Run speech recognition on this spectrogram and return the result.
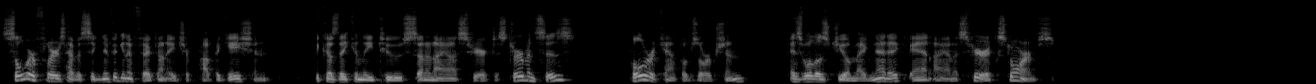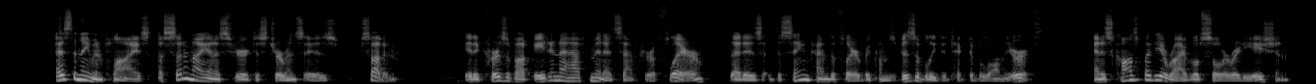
Solar flares have a significant effect on HF propagation because they can lead to sudden ionospheric disturbances, polar cap absorption, as well as geomagnetic and ionospheric storms. As the name implies, a sudden ionospheric disturbance is sudden. It occurs about eight and a half minutes after a flare, that is, at the same time the flare becomes visibly detectable on the Earth, and is caused by the arrival of solar radiation.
